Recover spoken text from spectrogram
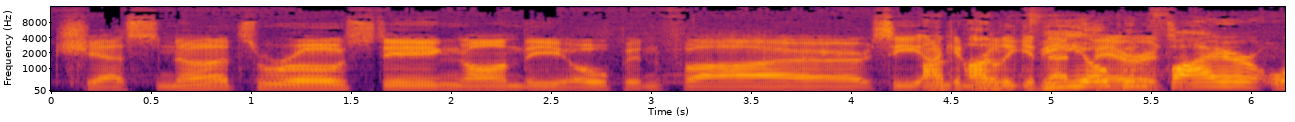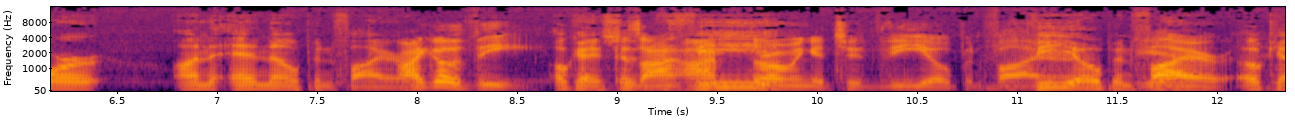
chestnuts roasting on the open fire. See, I can really get the that open fire or on an open fire. I go the. Okay, so because I'm the- throwing it to the open fire. The open Yeah. fire. Okay.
